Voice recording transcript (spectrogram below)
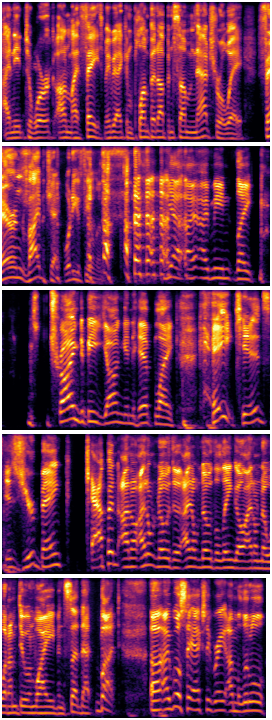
I need to work on my face. Maybe I can plump it up in some natural way. Farron, vibe check. What are you feeling? yeah, I, I mean, like trying to be young and hip, like, hey kids, is your bank capping. I don't I don't know the I don't know the lingo. I don't know what I'm doing. Why I even said that. But uh, I will say actually, Ray, I'm a little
